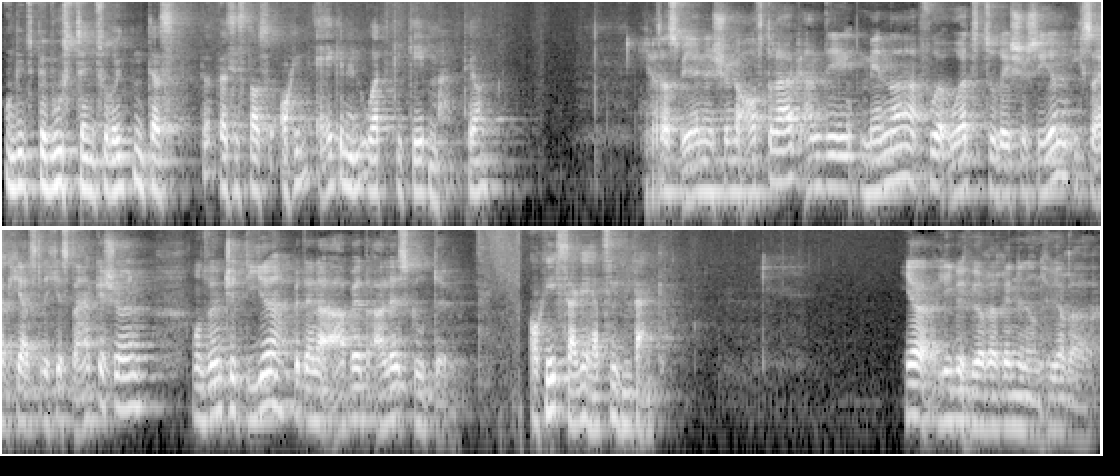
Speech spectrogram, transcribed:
und ins Bewusstsein zu rücken, dass, dass es das auch im eigenen Ort gegeben hat. Ja. Ja, das wäre ein schöner Auftrag an die Männer vor Ort zu recherchieren. Ich sage herzliches Dankeschön und wünsche dir bei deiner Arbeit alles Gute. Auch ich sage herzlichen Dank. Ja, liebe Hörerinnen und Hörer,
